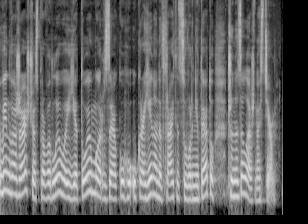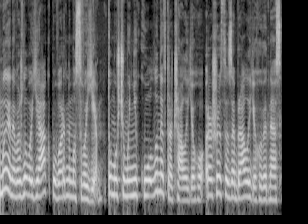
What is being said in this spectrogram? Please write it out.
Він вважає, що справедливий є той мир, за якого Україна не втратить суверенітету чи незалежності. Ми неважливо як повернемо своє, тому що ми ніколи не втрачали його. Рашисти забрали його від нас.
